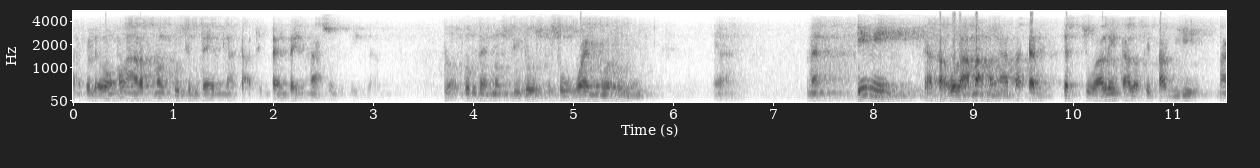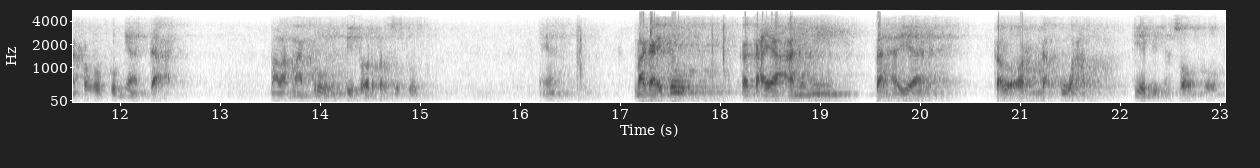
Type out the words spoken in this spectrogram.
Tapi lek wong melarat mlebu dinteni lah gak dinteni langsung tinggal. Lho pun tenos dulu ngono. Ya. Nah, ini kata ulama mengatakan kecuali kalau kita bi maka hukumnya tidak malah makruh editor tersebut. Ya. Maka itu kekayaan ini bahaya. Kalau orang tidak kuat, dia bisa sombong.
